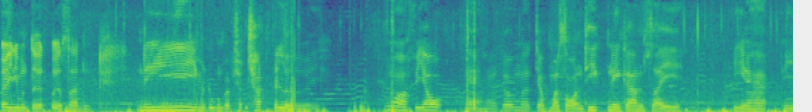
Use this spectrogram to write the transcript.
เอ้ยนี่มันเติร์ดเปอร์ซันนี่มาดูมันแบบชัดๆไปเลยมั่วเฟี้ยวนะฮะก็มาจะมาสอนทิคในการใส่นี่นะฮะนี่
